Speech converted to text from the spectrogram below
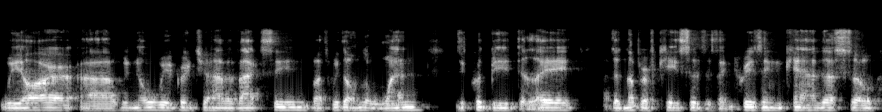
we are uh, we know we're going to have a vaccine, but we don't know when. There could be delay. The number of cases is increasing in Canada, so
